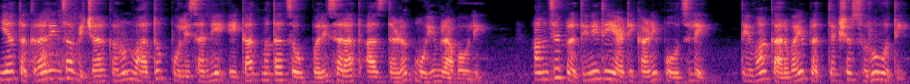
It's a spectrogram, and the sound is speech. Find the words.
या तक्रारींचा विचार करून वाहतूक पोलिसांनी एकात्मता चौक परिसरात आज धडक मोहीम राबवली. आमचे प्रतिनिधी या ठिकाणी पोहोचले तेव्हा कारवाई प्रत्यक्ष सुरू होती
